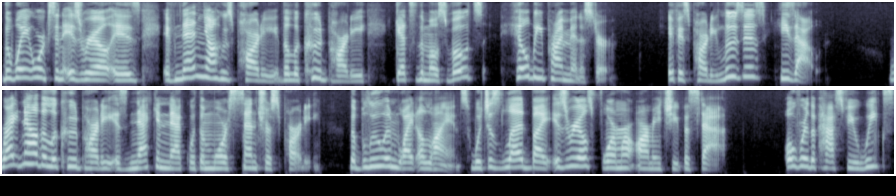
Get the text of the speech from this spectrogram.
The way it works in Israel is if Netanyahu's party, the Likud party, gets the most votes, he'll be prime minister. If his party loses, he's out. Right now, the Likud party is neck and neck with a more centrist party, the Blue and White Alliance, which is led by Israel's former army chief of staff. Over the past few weeks,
